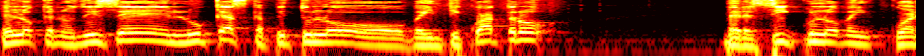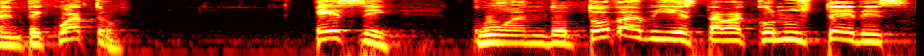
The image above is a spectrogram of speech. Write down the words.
es lo que nos dice Lucas capítulo 24, versículo 44. Ese, cuando todavía estaba con ustedes,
